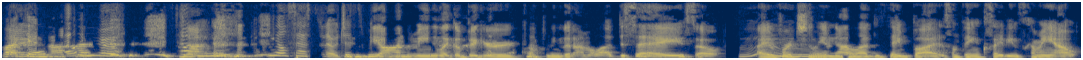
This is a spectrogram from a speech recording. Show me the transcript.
I can't not, tell you. Not, Nobody else has to know. Just beyond me, like a bigger company that I'm allowed to say. So Ooh. I unfortunately am not allowed to say, but something exciting is coming out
